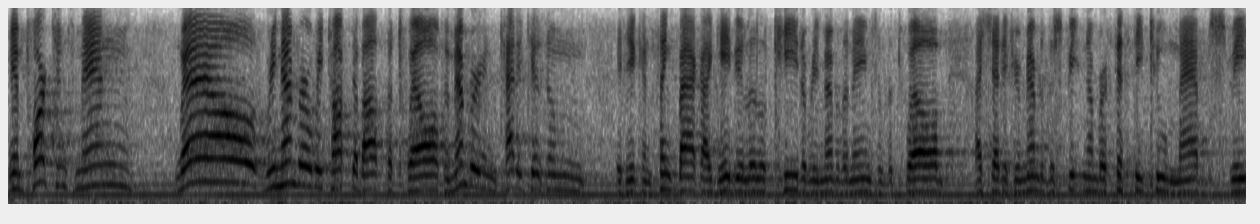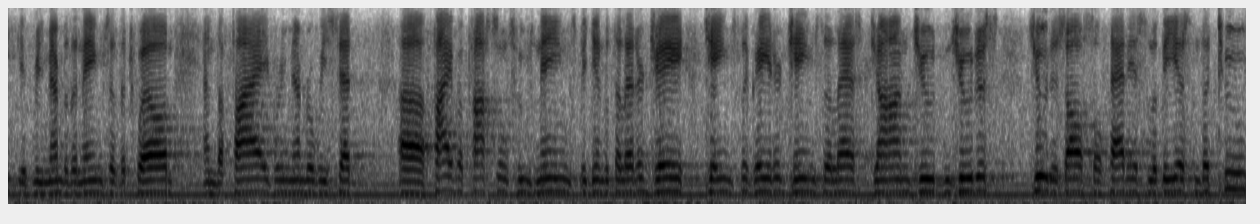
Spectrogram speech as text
important men. Well, remember we talked about the twelve. Remember in catechism if you can think back, I gave you a little key to remember the names of the 12. I said if you remember the street number 52 Mab Street, you'd remember the names of the 12. And the five, remember we said uh, five apostles whose names begin with the letter J James the Greater, James the Less, John, Jude, and Judas. Judas also, Thaddeus, Lebbaeus, and the two,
